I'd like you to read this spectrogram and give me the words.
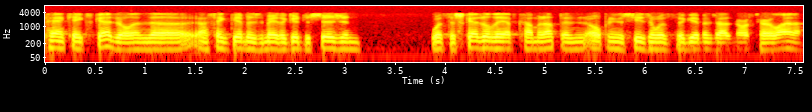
pancake schedule, and uh, I think Gibbons made a good decision with the schedule they have coming up and opening the season with the Gibbons out of North Carolina.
